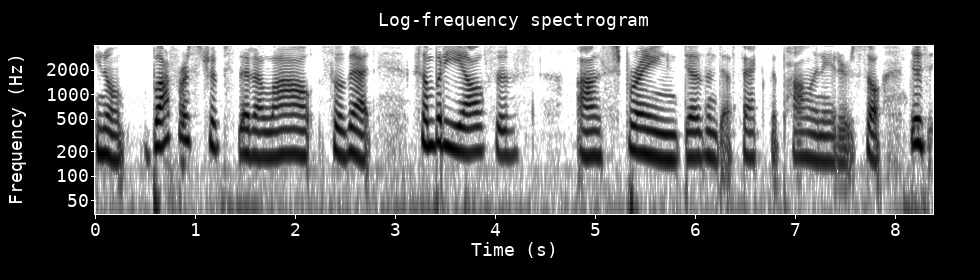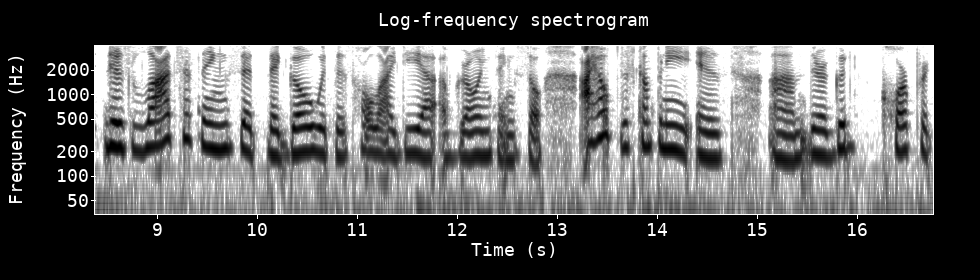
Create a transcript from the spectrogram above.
you know buffer strips that allow so that somebody else's uh, spraying doesn't affect the pollinators. So there's there's lots of things that that go with this whole idea of growing things. So I hope this company is um, they're a good corporate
